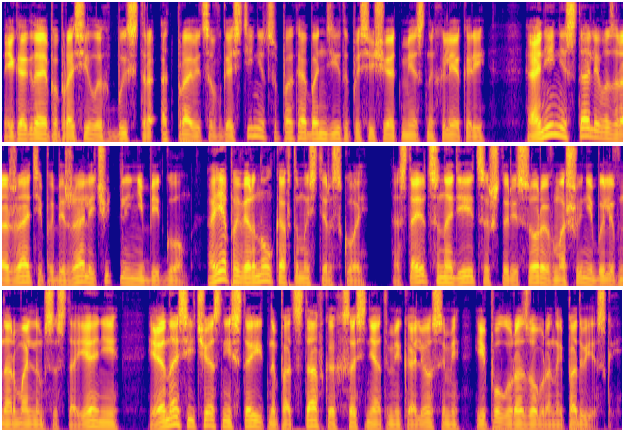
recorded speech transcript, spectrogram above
И когда я попросил их быстро отправиться в гостиницу, пока бандиты посещают местных лекарей, они не стали возражать и побежали чуть ли не бегом, а я повернул к автомастерской. Остается надеяться, что рессоры в машине были в нормальном состоянии, и она сейчас не стоит на подставках со снятыми колесами и полуразобранной подвеской.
